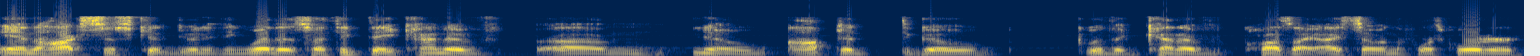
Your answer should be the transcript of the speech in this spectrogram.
And the Hawks just couldn't do anything with it. So I think they kind of, um, you know, opted to go with a kind of quasi ISO in the fourth quarter.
